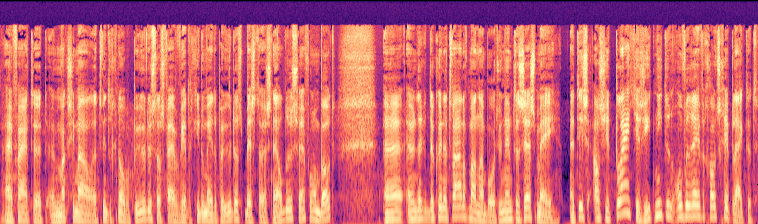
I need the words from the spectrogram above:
hij vaart maximaal 20 knopen per uur, dus dat is 45 kilometer per uur. Dat is best snel dus hè, voor een boot. en er, er kunnen 12 man aan boord. U neemt er zes mee. Het is, als je het plaatje ziet, niet een overdreven groot schip, lijkt het.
